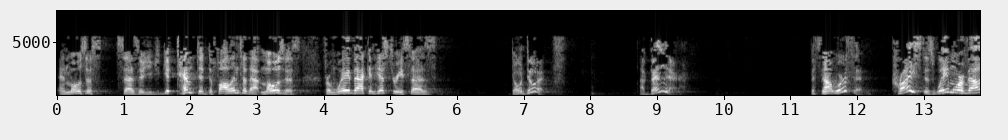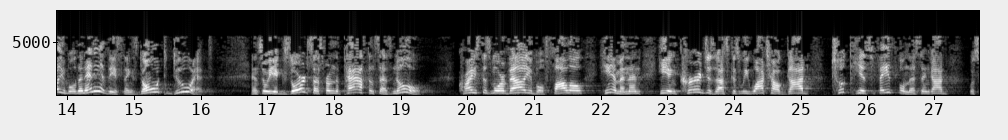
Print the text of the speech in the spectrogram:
and Moses says that you get tempted to fall into that. Moses, from way back in history, says, don't do it. I've been there. It's not worth it. Christ is way more valuable than any of these things. Don't do it. And so he exhorts us from the past and says, no, Christ is more valuable. Follow him. And then he encourages us because we watch how God took his faithfulness and God was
